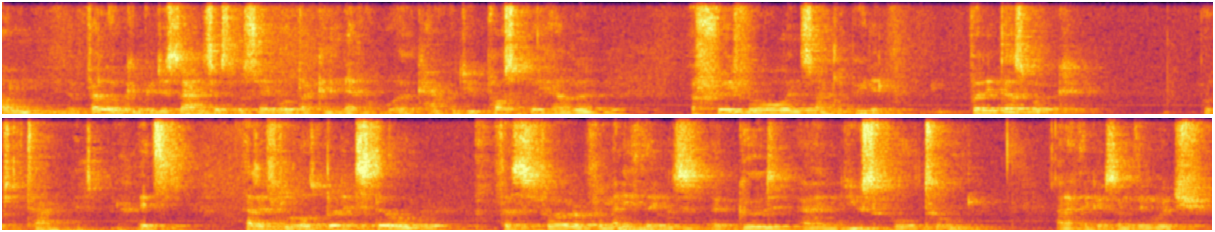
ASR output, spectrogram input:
on fellow computer scientists will say, well, that can never work. How could you possibly have a, a free-for-all encyclopedia? But it does work most of the time. It's, it's has its flaws, but it's still, for, for, for many things, a good and useful tool. And I think it's something which,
